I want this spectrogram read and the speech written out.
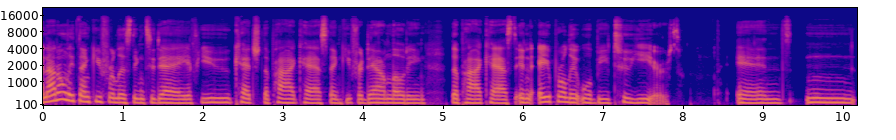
And not only thank you for listening today, if you catch the podcast, thank you for downloading the podcast. In April, it will be two years. And mm,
